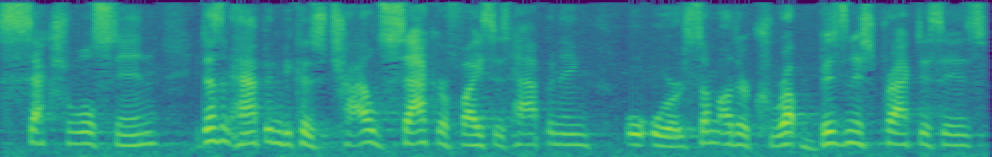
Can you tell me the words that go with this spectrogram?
sexual sin. It doesn't happen because child sacrifice is happening or, some other corrupt business practices.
